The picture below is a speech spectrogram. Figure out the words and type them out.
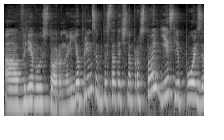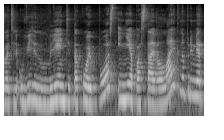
а, в левую сторону. Ее принцип достаточно простой. Если пользователь увидел в ленте такой пост и не поставил лайк, например,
